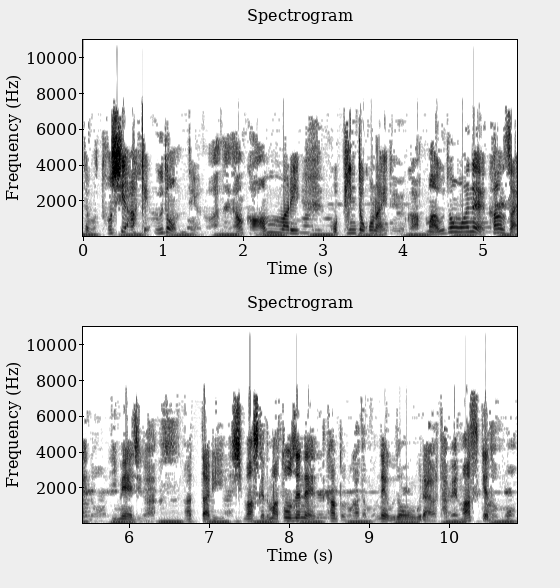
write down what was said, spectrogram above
でも年明けうどんっていうのはね、なんかあんまりこうピンとこないというか、まあうどんはね、関西のイメージがあったりしますけど、まあ当然ね、関東の方もね、うどんぐらいは食べますけども、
